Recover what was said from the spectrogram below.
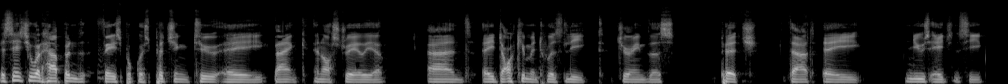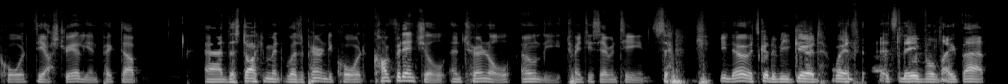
Essentially, what happened, Facebook was pitching to a bank in Australia, and a document was leaked during this pitch that a news agency called The Australian picked up. And this document was apparently called Confidential Internal Only 2017. So you know it's going to be good when it's labeled like that.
